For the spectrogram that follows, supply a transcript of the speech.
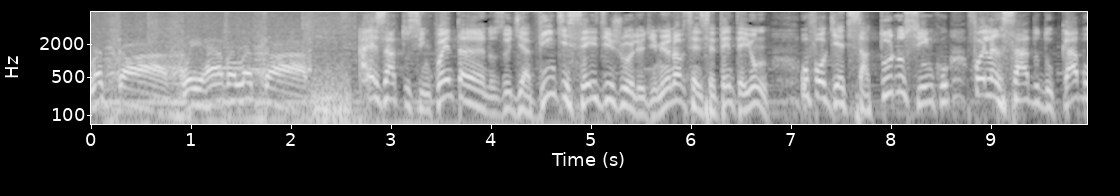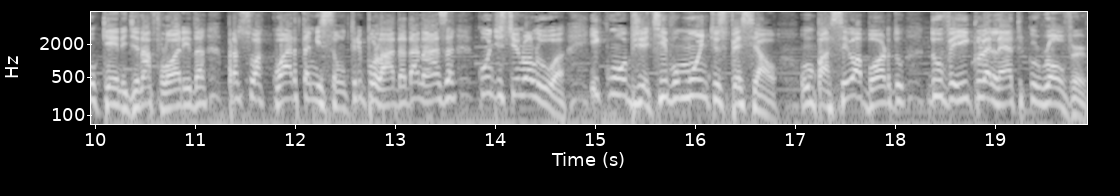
Liftoff. We have a liftoff. Exatos 50 anos, no dia 26 de julho de 1971, o foguete Saturno V foi lançado do Cabo Kennedy, na Flórida, para sua quarta missão tripulada da NASA com destino à Lua e com um objetivo muito especial: um passeio a bordo do veículo elétrico Rover.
